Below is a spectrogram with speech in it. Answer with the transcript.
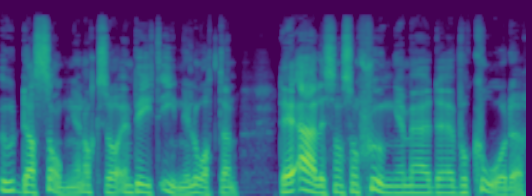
udda sången också en bit in i låten. Det är Allison som sjunger med eh, vokoder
